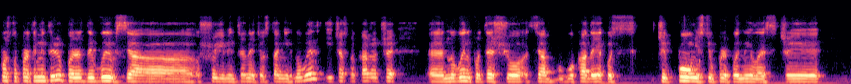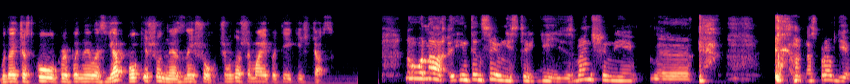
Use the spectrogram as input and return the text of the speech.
просто перед тим інтерв'ю передивився, що є в інтернеті останніх новин, і, чесно кажучи, новин про те, що ця блокада якось чи повністю припинилась, чи бодай частково припинилась, я поки що не знайшов. Чи воно ще має пройти якийсь час? Ну, вона інтенсивність цих дій зменшені. Е, Насправді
